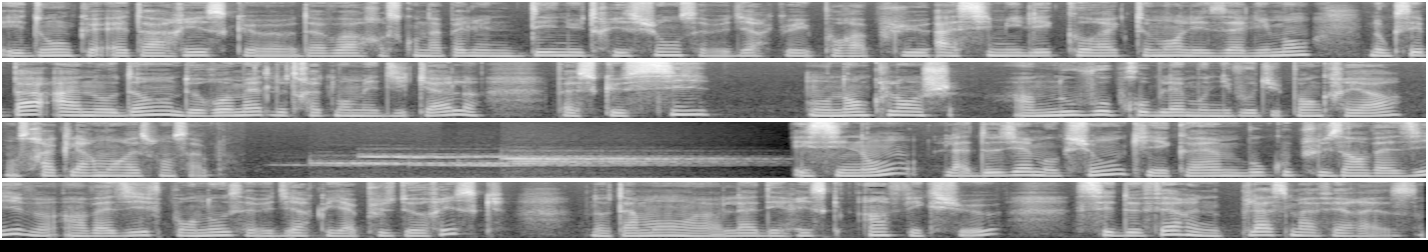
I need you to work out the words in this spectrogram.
et donc être à risque d'avoir ce qu'on appelle une dénutrition. Ça veut dire qu'il pourra plus assimiler correctement les aliments. Donc c'est pas anodin de remettre le traitement médical parce que si on enclenche un nouveau problème au niveau du pancréas, on sera clairement responsable. Et sinon, la deuxième option, qui est quand même beaucoup plus invasive, invasive pour nous, ça veut dire qu'il y a plus de risques, notamment euh, là des risques infectieux, c'est de faire une plasmaphérèse.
